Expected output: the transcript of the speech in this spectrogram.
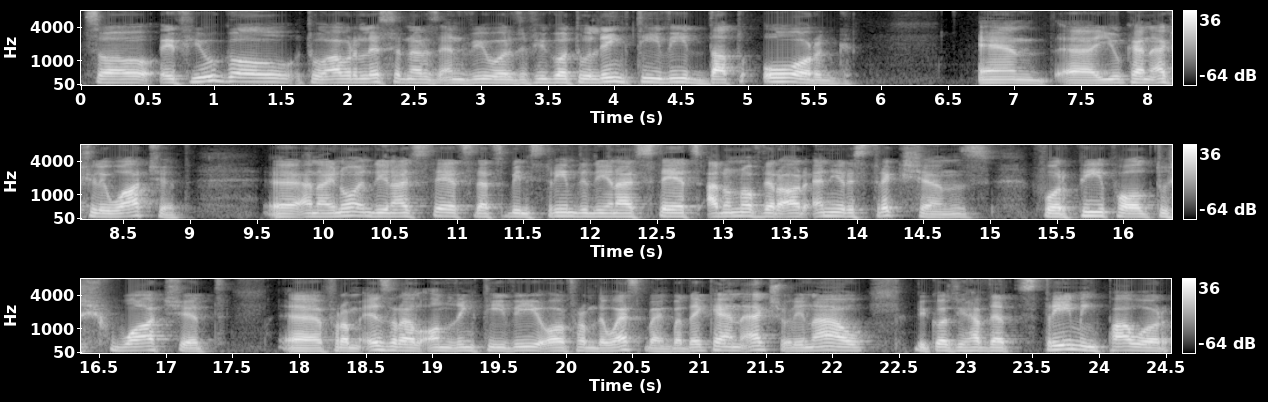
So if you go to our listeners and viewers, if you go to linktv.org and uh, you can actually watch it. Uh, and I know in the United States that's been streamed in the United States. I don't know if there are any restrictions for people to watch it uh, from Israel on Link TV or from the West Bank, but they can actually now because you have that streaming power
